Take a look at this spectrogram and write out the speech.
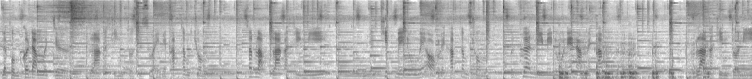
แล้วผมก็ดำมาเจอปลากระทิงตัวสวยๆเลยครับท่านผู้ชมสำหรับปลากระทิงนี้ผมยังคิดเมนูไม่ออกเลยครับท่านผู้ชม พื่อนๆมีเมนูแนะนำไหมครับ ปลากระทิงตัวนี้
